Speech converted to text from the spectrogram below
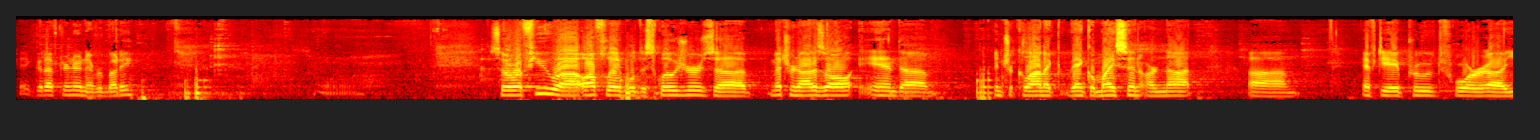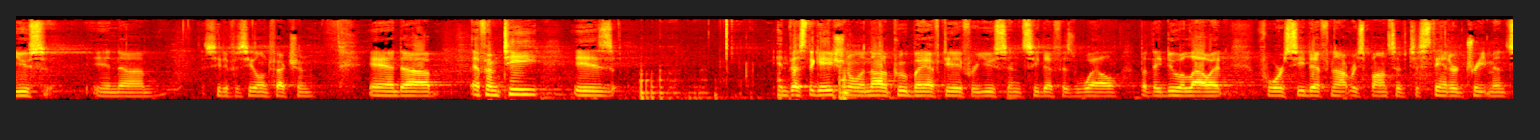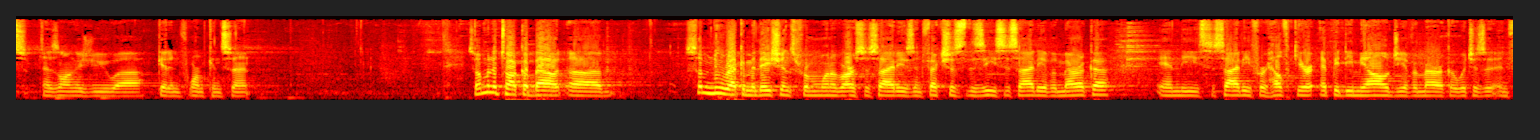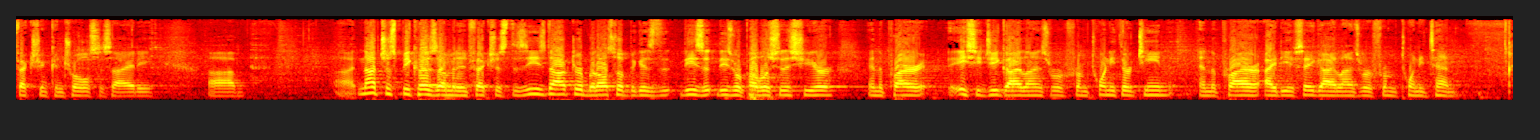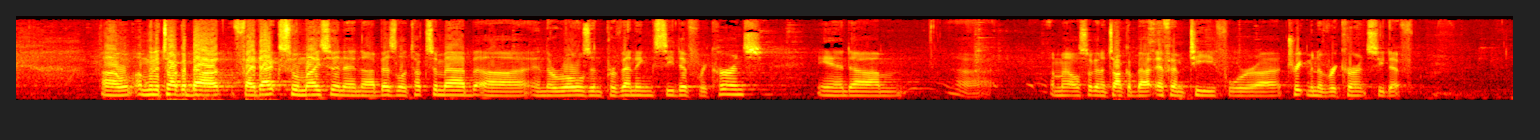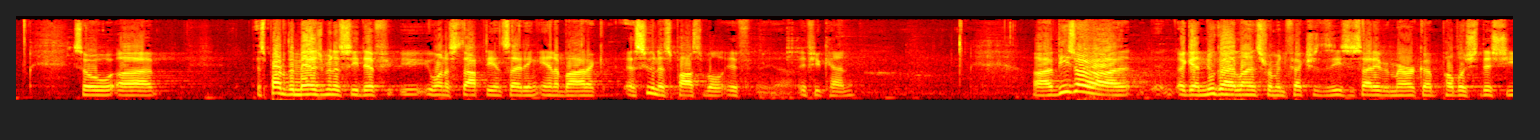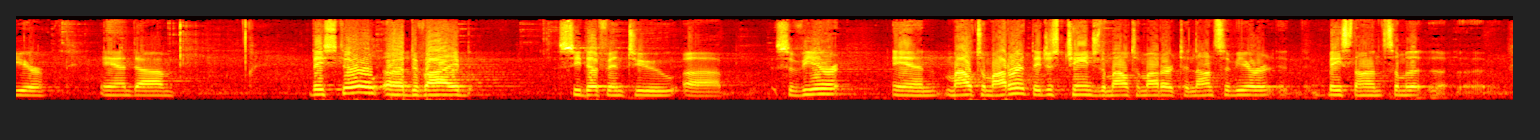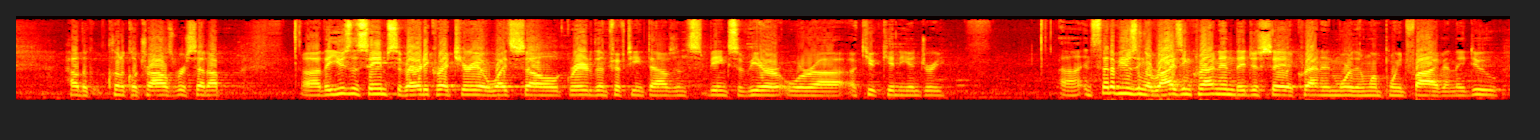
Okay, good afternoon, everybody. So, a few uh, off label disclosures uh, metronidazole and uh, intracolonic vancomycin are not um, FDA approved for uh, use in um, C. difficile infection. And uh, FMT is investigational and not approved by FDA for use in C. diff as well, but they do allow it for C. diff not responsive to standard treatments as long as you uh, get informed consent. So I'm going to talk about uh, some new recommendations from one of our societies, Infectious Disease Society of America and the Society for Healthcare Epidemiology of America, which is an infection control society. Uh, uh, not just because I'm an infectious disease doctor, but also because th- these, these were published this year, and the prior ACG guidelines were from 2013, and the prior IDSA guidelines were from 2010. Uh, I'm going to talk about fidaxomicin and uh, uh, and their roles in preventing C. diff recurrence, and um, uh, I'm also going to talk about FMT for uh, treatment of recurrent C. diff. So, uh, as part of the management of C. diff, you, you want to stop the inciting antibiotic as soon as possible if, uh, if you can. Uh, these are, uh, again, new guidelines from Infectious Disease Society of America published this year, and um, they still uh, divide C. diff into uh, severe and mild to moderate. They just changed the mild to moderate to non severe based on some of the, uh, how the clinical trials were set up. Uh, they use the same severity criteria white cell greater than 15,000 being severe or uh, acute kidney injury. Uh, instead of using a rising creatinine, they just say a creatinine more than 1.5, and they do,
